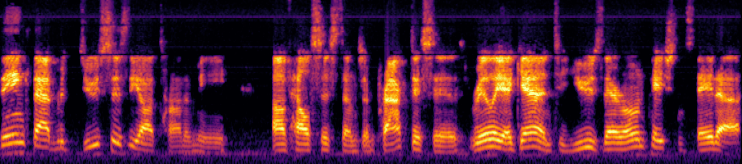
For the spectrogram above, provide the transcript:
think that reduces the autonomy of health systems and practices, really, again, to use their own patients' data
